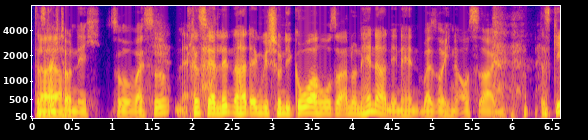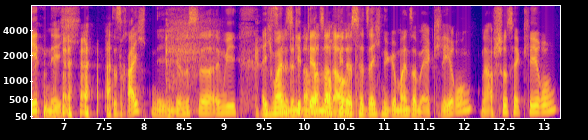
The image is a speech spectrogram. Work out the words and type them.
Das Ja, reicht ja. doch nicht. So, weißt du? Na, Christian Lindner hat irgendwie schon die Goa-Hose an und Hände an den Händen bei solchen Aussagen. Das geht nicht. Das reicht nicht. Wir müssen da irgendwie, ich meine, es gibt jetzt auch wieder aus. tatsächlich eine gemeinsame Erklärung, eine Abschlusserklärung.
